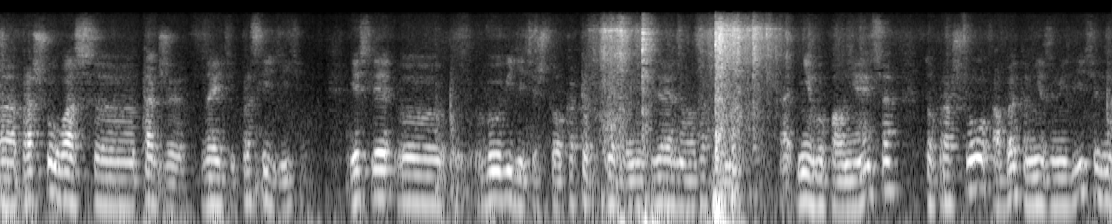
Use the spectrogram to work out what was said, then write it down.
Э, Прошу вас также за этим проследить. Если вы увидите, что какое-то требование федерального закона не выполняется, то прошу об этом незамедлительно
